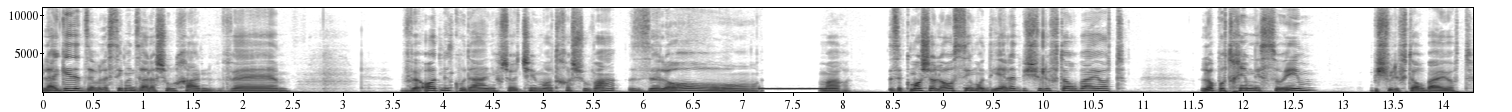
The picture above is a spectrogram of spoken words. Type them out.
להגיד את זה ולשים את זה על השולחן. ו... ועוד נקודה, אני חושבת שהיא מאוד חשובה, זה לא... כלומר, זה כמו שלא עושים עוד ילד בשביל לפתור בעיות, לא פותחים נישואים בשביל לפתור בעיות.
